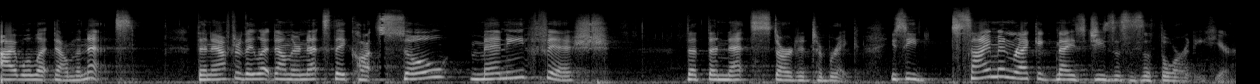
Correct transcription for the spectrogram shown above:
I will let down the nets. Then, after they let down their nets, they caught so many fish that the nets started to break. You see, Simon recognized Jesus' authority here.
